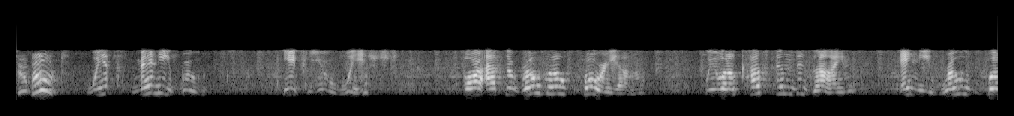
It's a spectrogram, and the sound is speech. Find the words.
to boot. With many booths, if you wish. For at the Roboporium, we will custom design any robo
